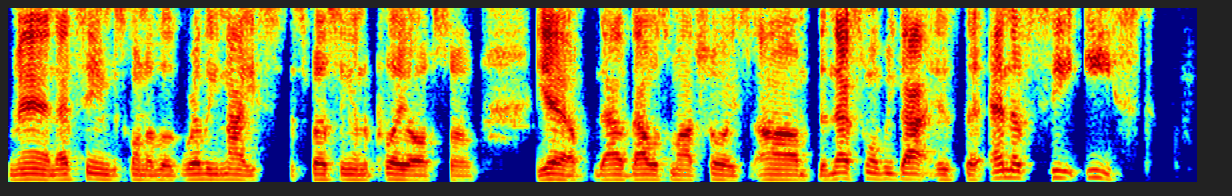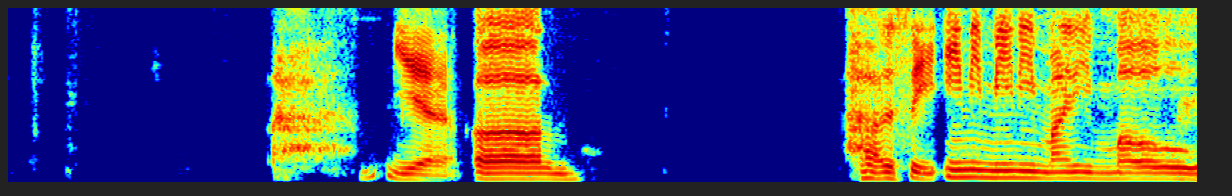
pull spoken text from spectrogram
man, that team is gonna look really nice, especially in the playoffs. So yeah, that, that was my choice. Um, the next one we got is the NFC East. Yeah. Um, uh, let's see. Eeny, meeny, miny, mo.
